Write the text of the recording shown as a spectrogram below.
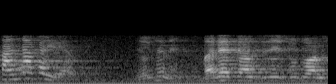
સાંજના કર્યું એવું છે ને? બને ત્યાં સુધી છૂટવાનું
